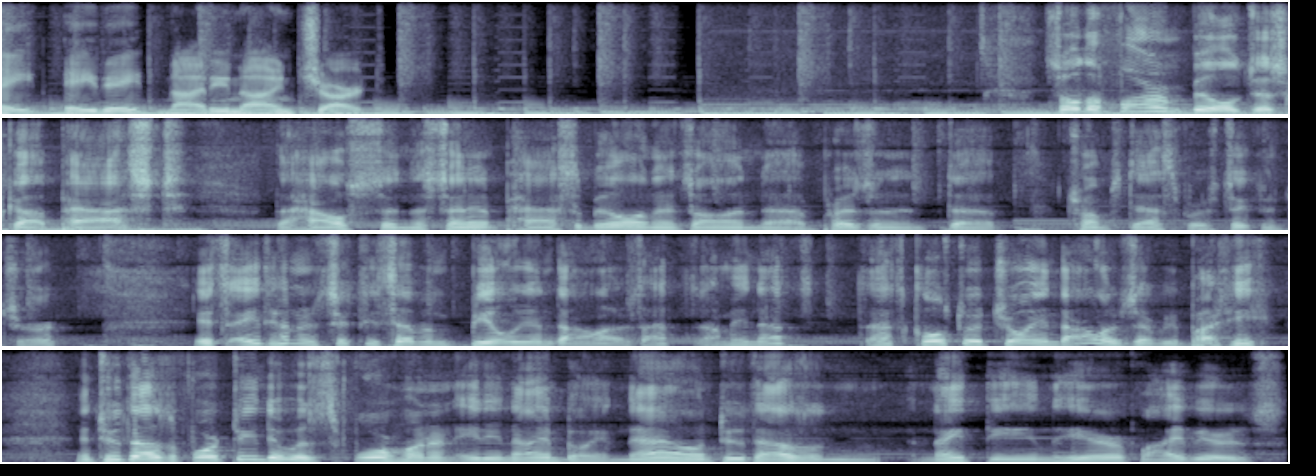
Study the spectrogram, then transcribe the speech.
888 99 Chart. So the Farm Bill just got passed. The House and the Senate passed a bill, and it's on uh, President uh, Trump's desk for signature. It's 867 billion dollars. I mean, that's that's close to a trillion dollars. Everybody. In 2014, there was 489 billion. Now in 2019, here five years,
